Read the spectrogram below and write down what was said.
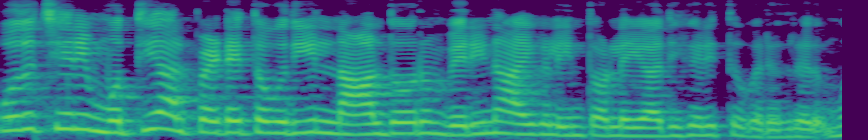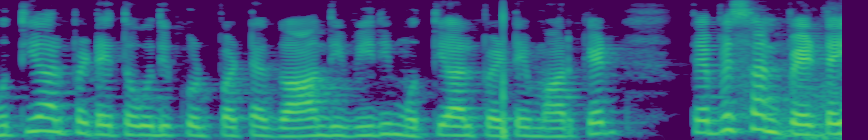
புதுச்சேரி முத்தியால்பேட்டை தொகுதியில் நாள்தோறும் வெறிநாய்களின் தொல்லை அதிகரித்து வருகிறது. முத்தியால்பேட்டை தொகுதிக்குட்பட்ட காந்தி வீதி முத்தியால்பேட்டை மார்க்கெட் தெப்பசான்பேட்டை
